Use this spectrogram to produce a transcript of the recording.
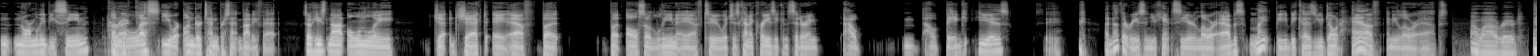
normally be seen Correct. unless you are under 10% body fat. So he's not only ja- jacked AF, but but also lean AF too, which is kind of crazy considering how how big he is. Let's see. Another reason you can't see your lower abs might be because you don't have any lower abs. Oh, wow, rude.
